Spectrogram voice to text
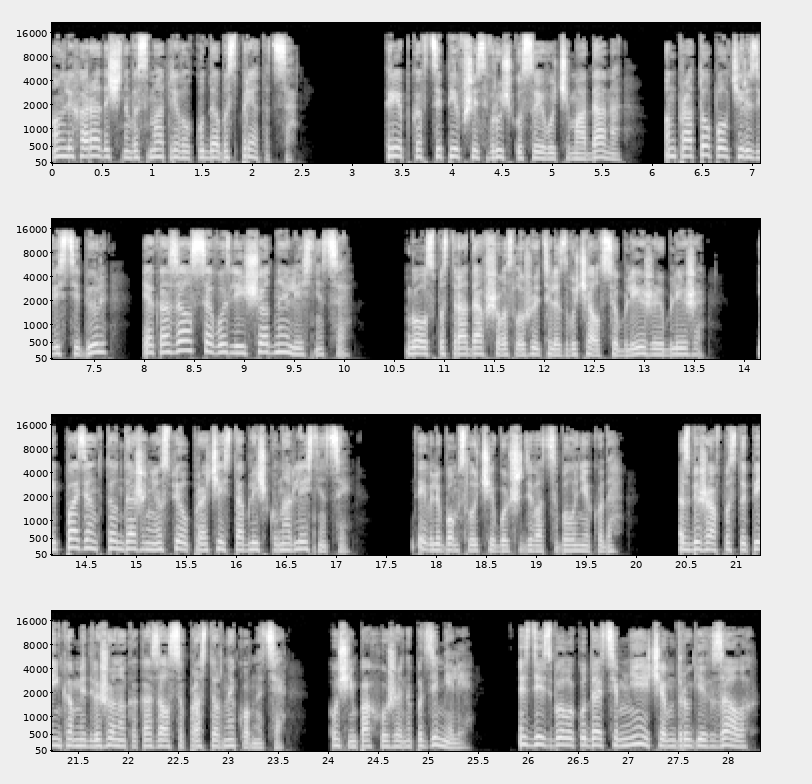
он лихорадочно высматривал, куда бы спрятаться. Крепко вцепившись в ручку своего чемодана, он протопал через вестибюль и оказался возле еще одной лестницы. Голос пострадавшего служителя звучал все ближе и ближе, и Пазингтон даже не успел прочесть табличку над лестницей, да и в любом случае больше деваться было некуда — Сбежав по ступенькам, медвежонок оказался в просторной комнате, очень похожей на подземелье. Здесь было куда темнее, чем в других залах,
